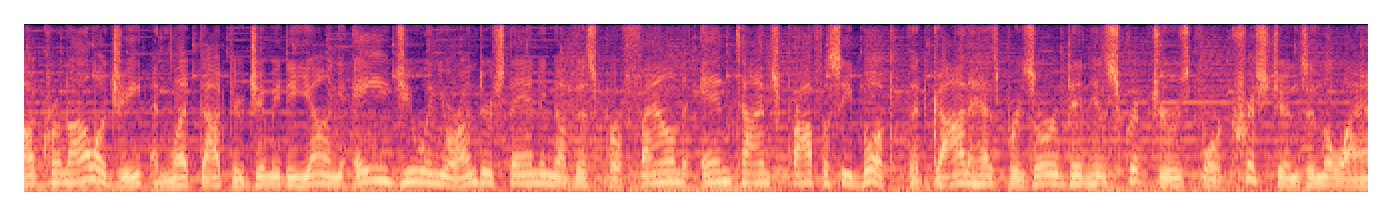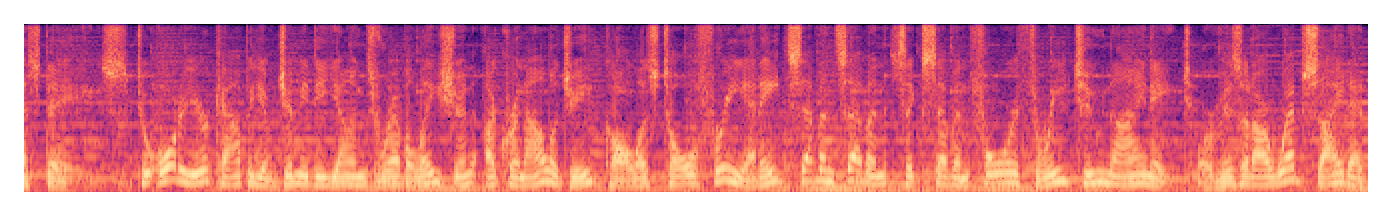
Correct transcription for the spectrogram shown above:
A Chronology and let Dr. Jimmy DeYoung aid you in your understanding of this profound end times prophecy book that God has preserved in His scriptures for Christians in the last days. To order your copy of Jimmy DeYoung's Revelation, a chronology, call us toll free at 877 674 3298 or visit our website at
